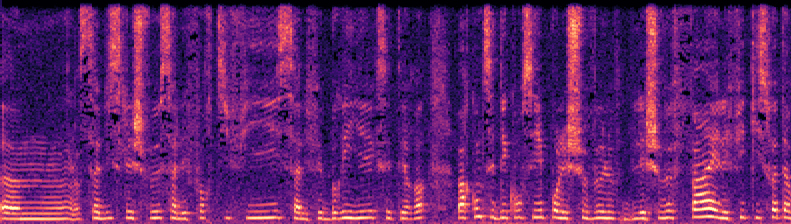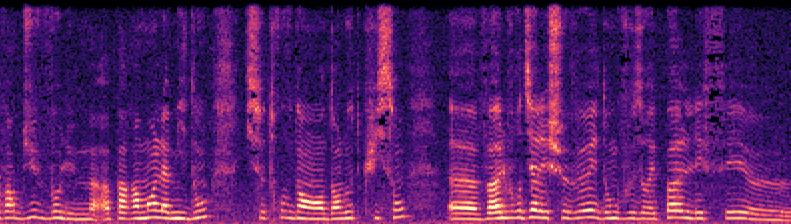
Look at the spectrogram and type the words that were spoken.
Euh, ça lisse les cheveux, ça les fortifie, ça les fait briller, etc. Par contre, c'est déconseillé pour les cheveux, fins et les filles qui souhaitent avoir du volume. Apparemment, l'amidon qui se trouve dans, l'eau de cuisson euh, va alourdir les cheveux et donc vous n'aurez pas l'effet euh,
